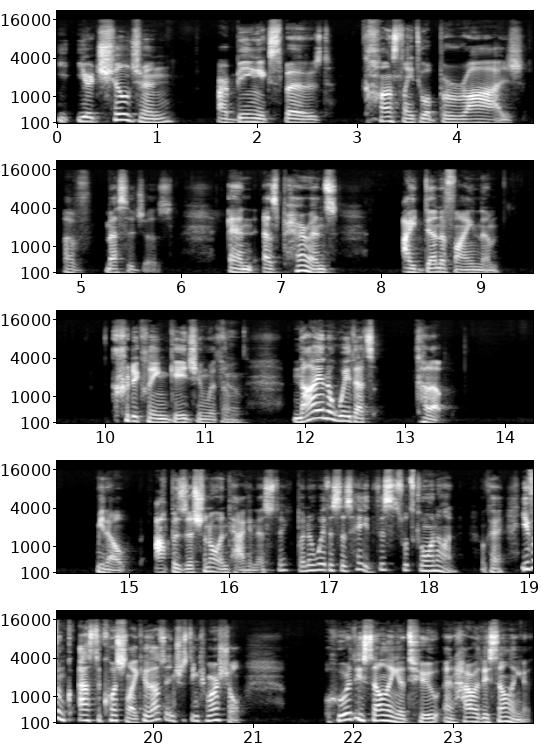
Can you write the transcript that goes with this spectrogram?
y- your children are being exposed constantly to a barrage of messages. And as parents, identifying them, critically engaging with them, not in a way that's kind of you know, oppositional, antagonistic, but in a way that says, hey, this is what's going on. Okay. Even ask the question like, hey, that's an interesting commercial. Who are they selling it to and how are they selling it?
